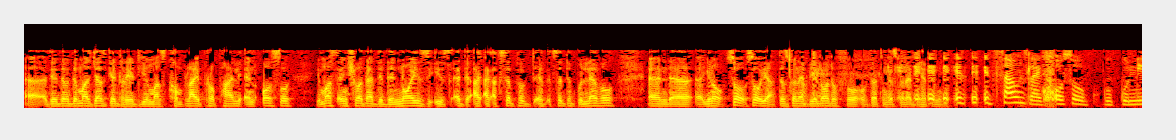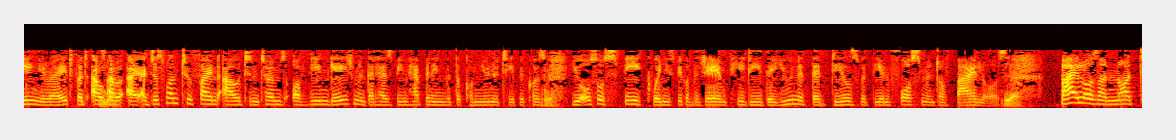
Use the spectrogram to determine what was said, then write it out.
They, they, they must just get ready. You must comply properly and also you must ensure that the, the noise is at the acceptable, acceptable level. And, uh, uh you know, so, so yeah, there's going to okay. be a lot of, uh, of that thing that's going to be happening. It, it, it, sounds like also Guningi, right? But I, yeah. I, I, just want to find out in terms of the engagement that has been happening with the community because yeah. you also speak, when you speak of the JMPD, the unit that deals with the enforcement of bylaws. Yeah. Bylaws are not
